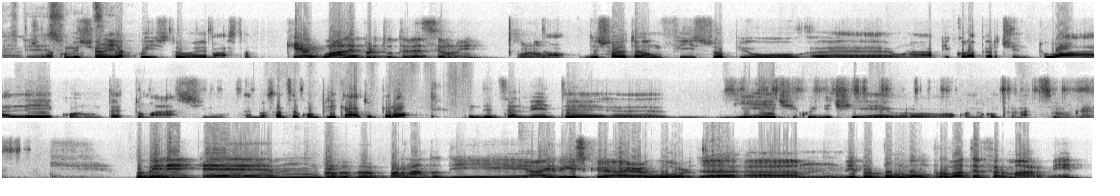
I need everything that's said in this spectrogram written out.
Eh, c'è la commissione di acquisto e basta. Che è uguale per tutte le azioni? O no? no di solito è un fisso più eh, una piccola percentuale con un tetto massimo. È abbastanza complicato, però tendenzialmente eh, 10-15 euro quando compri un'azione. Okay. Va bene, ehm, proprio parlando di high risk, high reward, ehm, vi propongo un provate a fermarmi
